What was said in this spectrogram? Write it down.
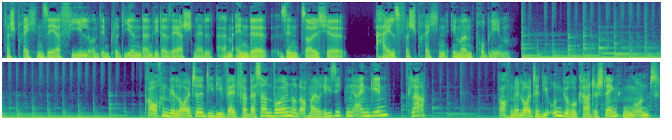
versprechen sehr viel und implodieren dann wieder sehr schnell. Am Ende sind solche Heilsversprechen immer ein Problem. Brauchen wir Leute, die die Welt verbessern wollen und auch mal Risiken eingehen? Klar. Brauchen wir Leute, die unbürokratisch denken und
